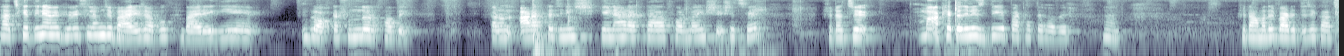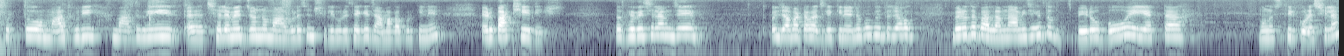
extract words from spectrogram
আজকের দিনে আমি ভেবেছিলাম যে বাইরে যাব, বাইরে গিয়ে ব্লগটা সুন্দর হবে। কারণ আর একটা জিনিস কেনার একটা ফরমাইশ এসেছে, সেটা হচ্ছে মাকে একটা জিনিস দিয়ে পাঠাতে হবে। হ্যাঁ সেটা আমাদের বাড়িতে যে কাজ করতো মাধুরী, মাধুরীর ছেলেমেয়ের জন্য মা বলেছেন শিলিগুড়ি থেকে জামা কাপড় কিনে একটু পাঠিয়ে দিস। তো ভেবেছিলাম যে ওই জামাটাও আজকে কিনে নেব, কিন্তু যখন বেরোতে পারলাম না। আমি যেহেতু বেরোবো এই একটা মনস্থির করেছিলাম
